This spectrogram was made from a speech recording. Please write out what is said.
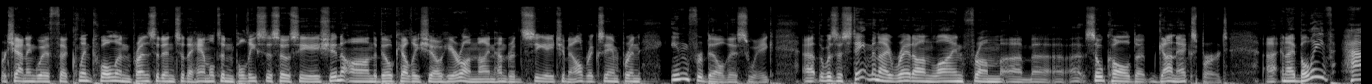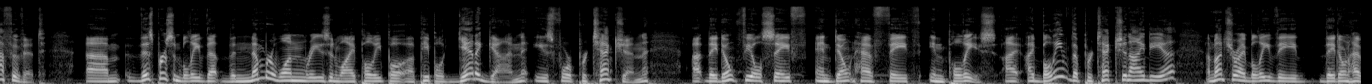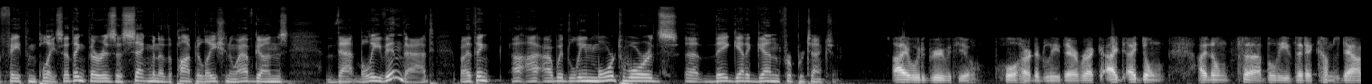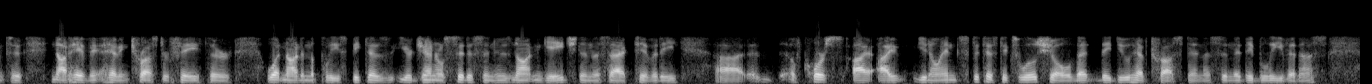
We're chatting with uh, Clint Twolan, president of the Hamilton Police Association, on the Bill Kelly Show here on 900 CHML. Rick Zamprogna in for Bill this week. Uh, there was a statement I read online from um, a so-called uh, gun expert, uh, and I believe half of it um, this person believed that the number one reason why people, uh, people get a gun is for protection. Uh, they don't feel safe and don't have faith in police. I, I, believe the protection idea. I'm not sure I believe the they don't have faith in police. I think there is a segment of the population who have guns that believe in that, but I think uh, I, I, would lean more towards uh, they get a gun for protection. I would agree with you wholeheartedly there, Rick. I, I don't I don't uh, believe that it comes down to not having having trust or faith or whatnot in the police because your general citizen who's not engaged in this activity, uh, of course, I, I you know, and statistics will show that they do have trust in us and that they believe in us.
